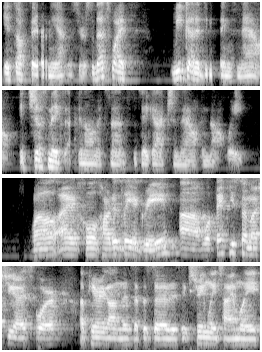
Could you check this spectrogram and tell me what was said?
it's up there in the atmosphere. So that's why we've got to do things now. It just makes economic sense to take action now and not wait. Well, I wholeheartedly agree. Um, well, thank you so much, you guys, for appearing on this episode. It's extremely timely.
